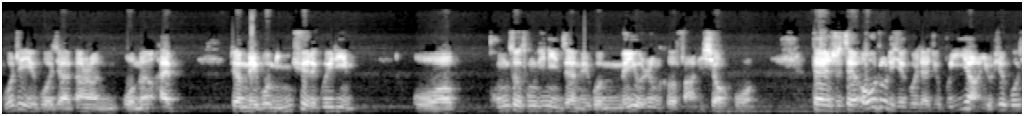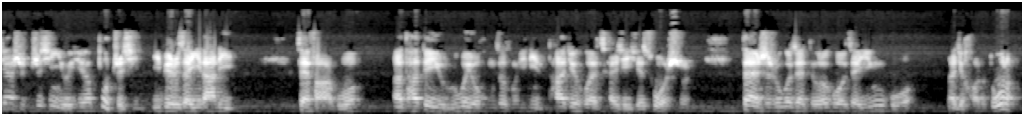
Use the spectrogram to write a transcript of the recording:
国这些国家，当然我们还在美国明确的规定，我红色通缉令在美国没有任何法律效果。但是在欧洲这些国家就不一样，有些国家是执行，有一些不执行。你比如在意大利，在法国，那他对于如果有红色通缉令，他就会采取一些措施。但是如果在德国、在英国，那就好得多了。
